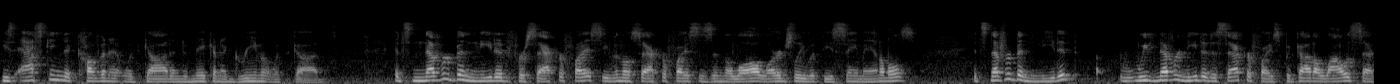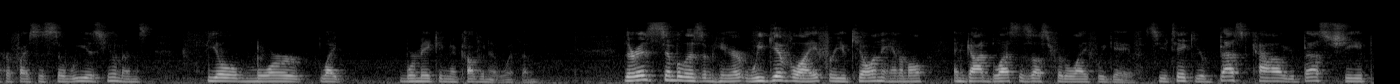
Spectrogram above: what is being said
He's asking to covenant with God and to make an agreement with God. It's never been needed for sacrifice, even though sacrifice is in the law largely with these same animals. It's never been needed. We've never needed a sacrifice, but God allows sacrifices so we as humans feel more like we're making a covenant with Him. There is symbolism here. We give life, or you kill an animal, and God blesses us for the life we gave. So you take your best cow, your best sheep,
